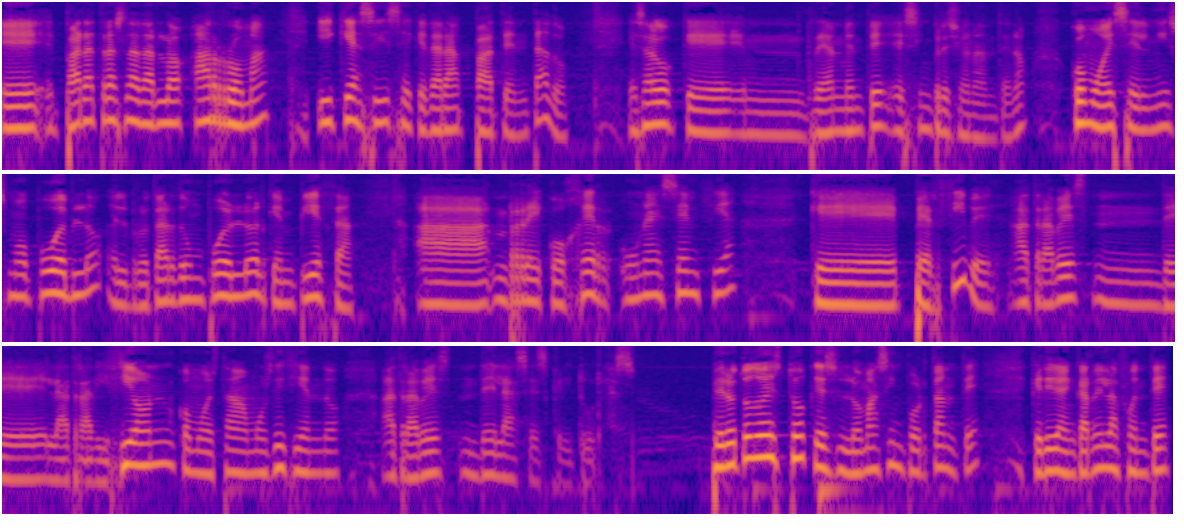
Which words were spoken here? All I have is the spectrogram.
eh, para trasladarlo a Roma y que así se quedara patentado. Es algo que mm, realmente es impresionante, ¿no? Cómo es el mismo pueblo, el brotar de un pueblo, el que empieza a recoger una esencia que percibe a través mm, de la tradición, como estábamos diciendo, a través de las escrituras. Pero todo esto, que es lo más importante, querida Encarni La Fuente,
